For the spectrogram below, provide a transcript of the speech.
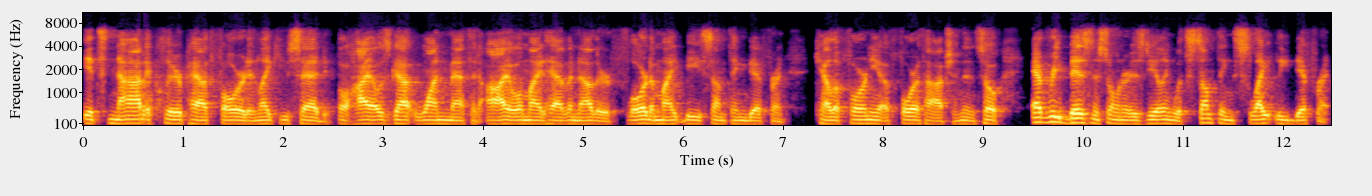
it's not a clear path forward. And like you said, Ohio's got one method. Iowa might have another. Florida might be something different. California, a fourth option. And so every business owner is dealing with something slightly different.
